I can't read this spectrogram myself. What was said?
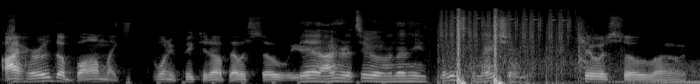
I heard the bomb, like, the one who picked it up. That was so weird. Yeah, I heard it too. And then he look at his connection. Shit was so loud.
